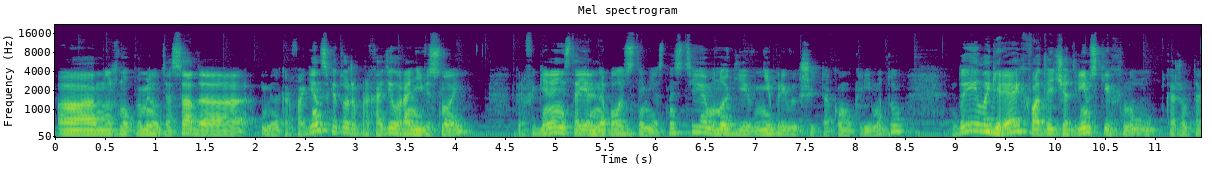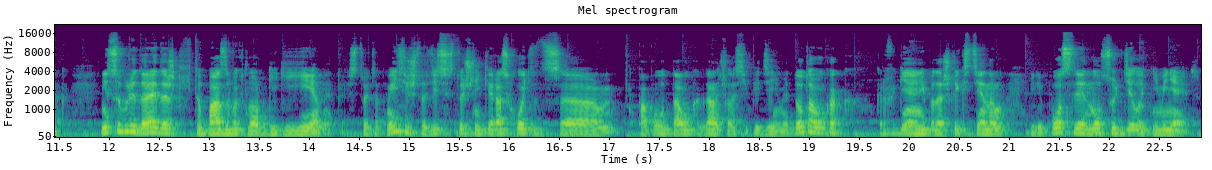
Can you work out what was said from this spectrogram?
А, нужно упомянуть, осада именно карфагенская тоже проходила ранней весной. Карфагеняне стояли на болотистой местности, многие не привыкшие к такому климату. Да и лагеря их, в отличие от римских, ну, скажем так, не соблюдали даже каких-то базовых норм гигиены. То есть стоит отметить, что здесь источники расходятся по поводу того, когда началась эпидемия. До того, как карфагеняне подошли к стенам или после, но суть делать не меняет.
